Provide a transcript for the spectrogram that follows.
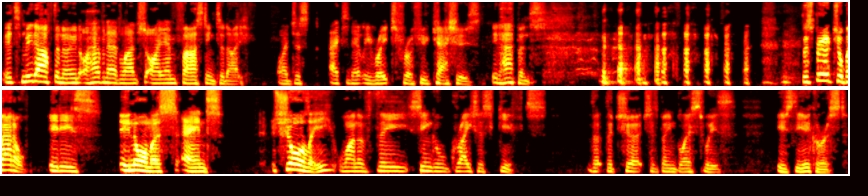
it's mid afternoon. I haven't had lunch. I am fasting today. I just accidentally reached for a few cashews. It happens. the spiritual battle it is enormous and surely one of the single greatest gifts that the church has been blessed with is the eucharist.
